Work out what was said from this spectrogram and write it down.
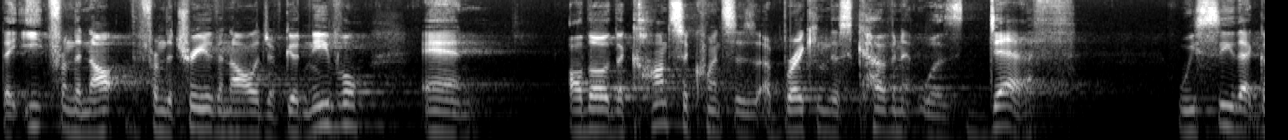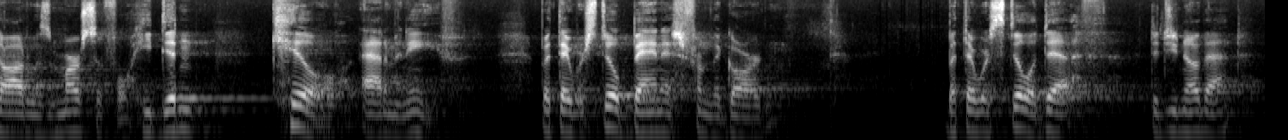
they eat from the, from the tree of the knowledge of good and evil. And although the consequences of breaking this covenant was death, we see that God was merciful. He didn't kill Adam and Eve, but they were still banished from the garden. But there was still a death. Did you know that?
